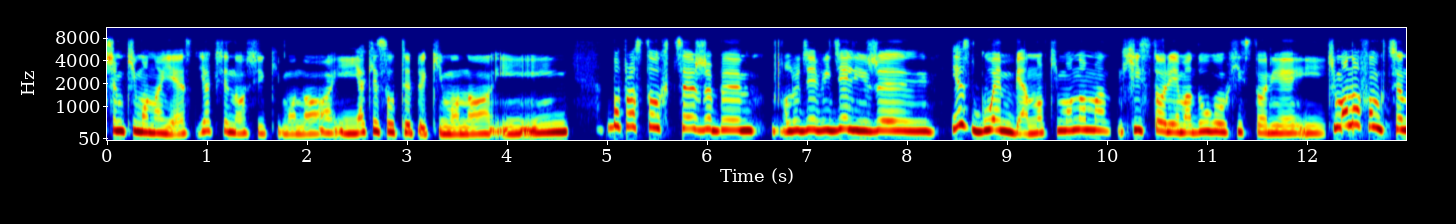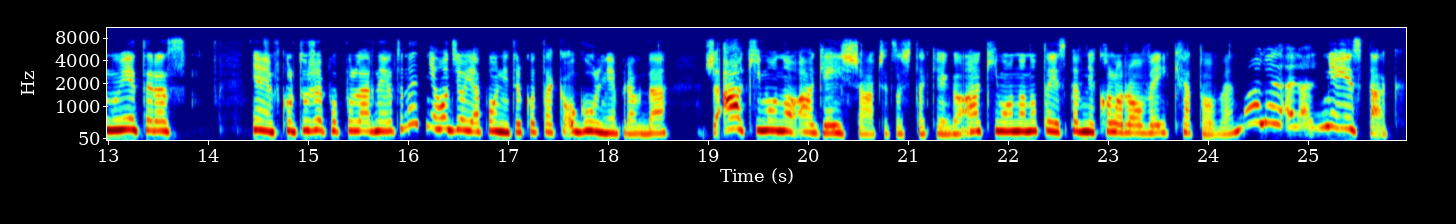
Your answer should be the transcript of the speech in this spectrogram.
czym kimono jest, jak się nosi kimono i jakie są typy kimono i po prostu chcę, żeby ludzie widzieli, że jest głębia. No, kimono ma historię, ma długą historię i kimono funkcjonuje teraz nie wiem, w kulturze popularnej, ale to nawet nie chodzi o Japonię, tylko tak ogólnie, prawda? Że a, kimono, a, geisha, czy coś takiego. A, kimono, no to jest pewnie kolorowe i kwiatowe. No ale, ale nie jest tak.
